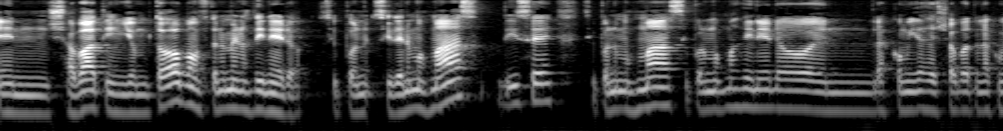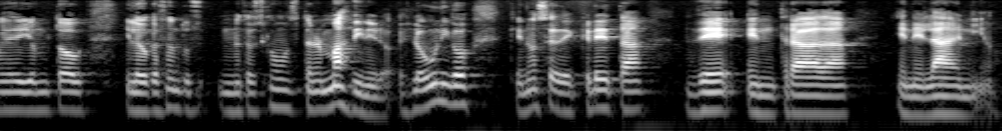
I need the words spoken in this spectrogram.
en Shabbat y en Yom Tov, vamos a tener menos dinero. Si, si tenemos más, dice, si ponemos más, si ponemos más dinero en las comidas de Shabbat, en las comidas de Yom Tov y en la educación de nuestros hijos, vamos a tener más dinero. Es lo único que no se decreta de entrada en el año.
